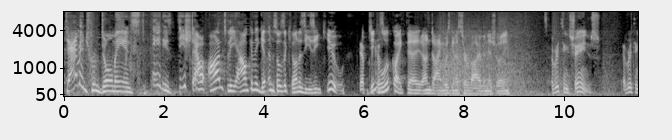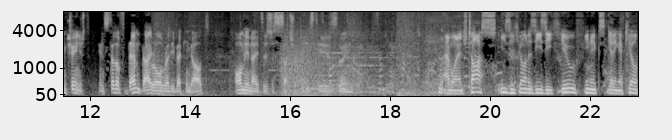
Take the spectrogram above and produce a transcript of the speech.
damage from Dome instead is dished out onto the Alchemist. They get themselves a kill on a ZZQ. Yep, Didn't look like the Undying was going to survive initially. Everything changed. Everything changed. Instead of them dying, we're already backing out. Omni Knight is just such a beast. He's doing Avalanche toss, easy kill on his ZZQ. Phoenix getting a kill.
